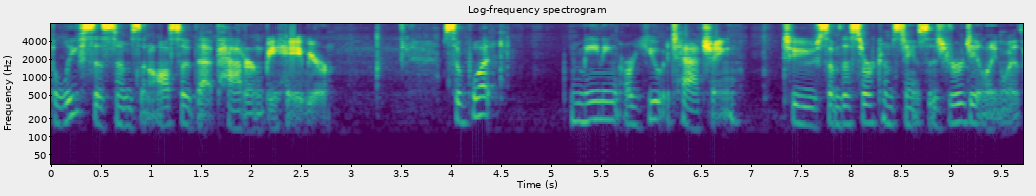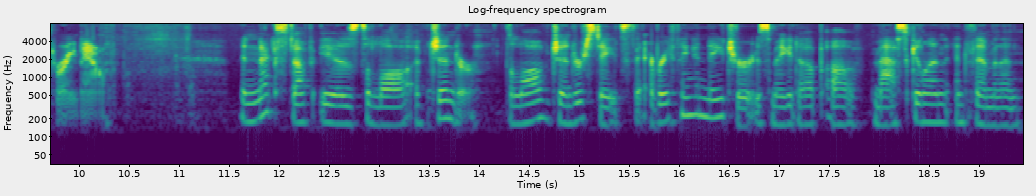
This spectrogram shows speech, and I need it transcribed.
belief systems and also that pattern behavior. So what meaning are you attaching to some of the circumstances you're dealing with right now? The next up is the law of gender. The law of gender states that everything in nature is made up of masculine and feminine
